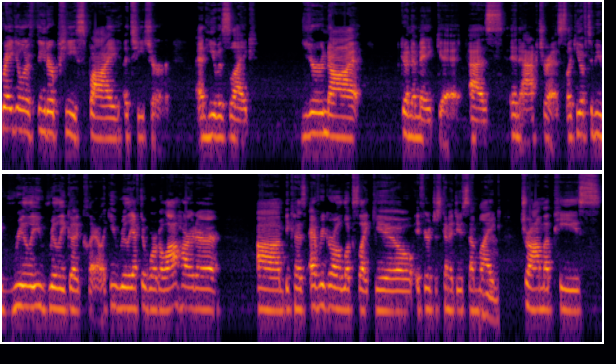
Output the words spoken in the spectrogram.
regular theater piece by a teacher, and he was like, You're not gonna make it as an actress. Like, you have to be really, really good, Claire. Like, you really have to work a lot harder um, because every girl looks like you if you're just gonna do some like drama piece.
